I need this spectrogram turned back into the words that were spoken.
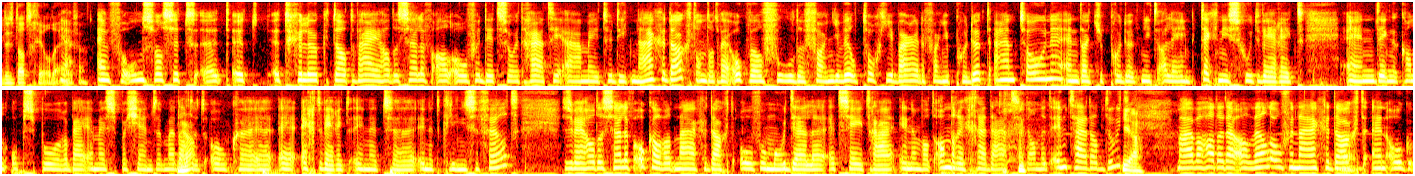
dus dat scheelde ja, even. En voor ons was het, het, het, het geluk dat wij hadden zelf al over dit soort HTA-methodiek nagedacht. Omdat wij ook wel voelden van je wilt toch je waarde van je product aantonen. En dat je product niet alleen technisch goed werkt en dingen kan opsporen bij MS-patiënten. Maar dat Ja. het ook uh, echt werkt in het, uh, in het klinische veld. Dus wij hadden zelf ook al wat nagedacht over modellen, et cetera. In een wat andere gradatie dan het INTA dat doet. Ja. Maar we hadden daar al wel over nagedacht. En ook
